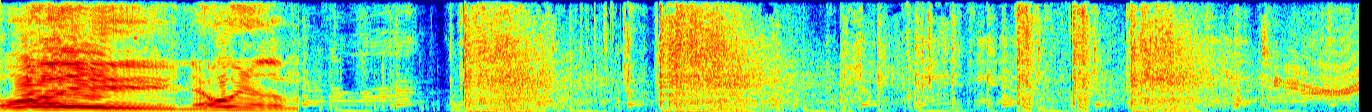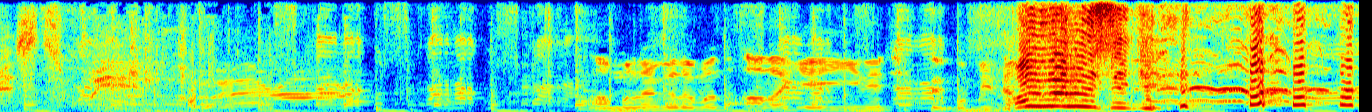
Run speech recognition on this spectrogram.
Oy ne oynadım. Amına kodumun ala geyi yine çıktı. Bu bizim Ananı sikeyim.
